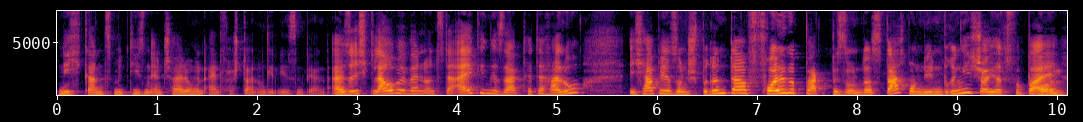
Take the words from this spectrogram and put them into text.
nicht ganz mit diesen Entscheidungen einverstanden gewesen wären. Also ich glaube, wenn uns der Eike gesagt hätte, hallo, ich habe hier so einen Sprinter vollgepackt bis unter das Dach und den bringe ich euch jetzt vorbei. Und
